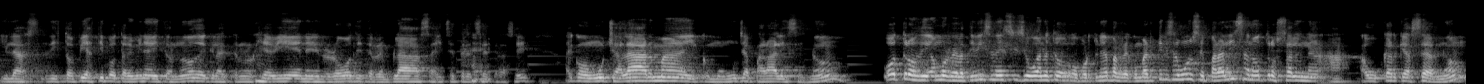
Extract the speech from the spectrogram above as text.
y las distopías tipo Terminator, ¿no? De que la tecnología mm. viene, el robot y te reemplaza, etcétera, etcétera, ¿sí? Hay como mucha alarma y como mucha parálisis, ¿no? Otros, digamos, relativizan eso y dicen, bueno, esto es oportunidad para reconvertirse. Algunos se paralizan, otros salen a, a, buscar qué hacer, ¿no?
